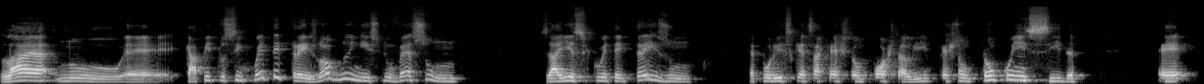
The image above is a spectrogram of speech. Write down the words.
lá no é, capítulo 53, logo no início, no verso 1, Isaías 53, 1. É por isso que essa questão posta ali, questão tão conhecida, é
